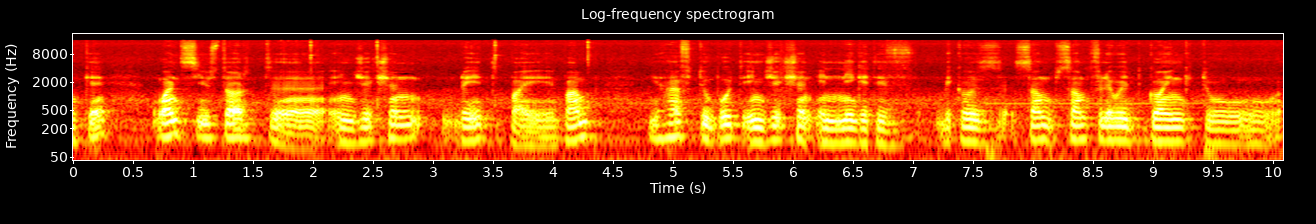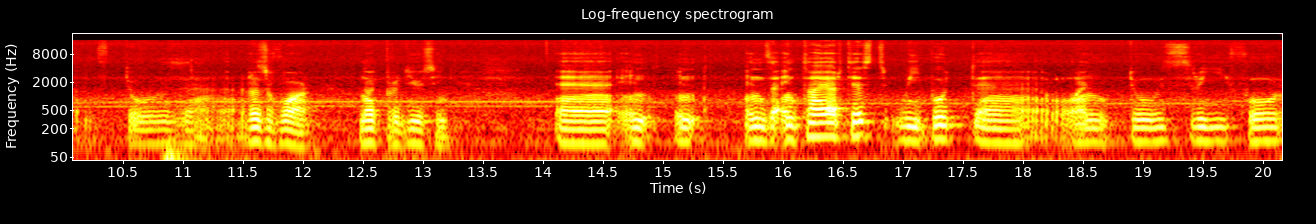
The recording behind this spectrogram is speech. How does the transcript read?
okay, once you start uh, injection rate by pump, you have to put injection in negative because some some fluid going to to the reservoir not producing uh, in in in the entire test we put uh, one two three four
